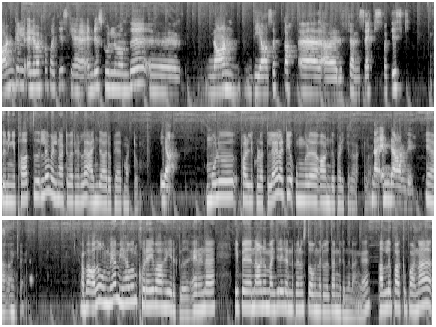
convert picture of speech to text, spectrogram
Arngel, eller i hvert fall faktisk eh, Ende skolen வந்து eh, Nan de har sett, da, eh, er fem-seks, faktisk. So நீங்கள் பார்த்ததுல வெளிநாட்டவர்களில் அஞ்சு ஆறு பேர் மட்டும் Ja. முழு பள்ளிக்கூடத்தில் இல்லாட்டி உங்களோட ஆண்டு Nei, enda Arnby. Yeah okay அப்போ அது உண்மையாக மிகவும் குறைவாக இருக்கிறது. ஏன்னா இப்போ நானும் மஞ்சளி ரெண்டு பேரும் ஸ்தோவந்தரில் தான் இருந்தாங்க அதில் பார்க்க போனால்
